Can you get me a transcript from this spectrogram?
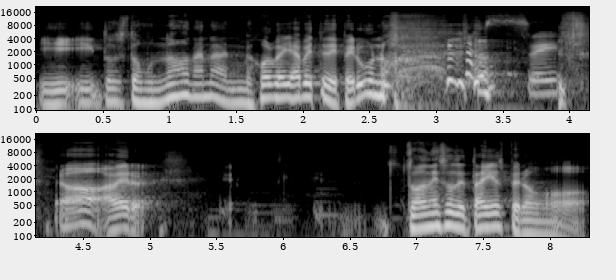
Y, y entonces todo el mundo, no, Dana, mejor ve- ya vete de Perú, ¿no? sí, no, a ver, son esos detalles, pero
